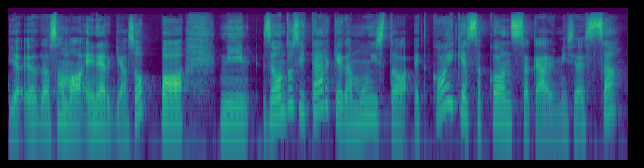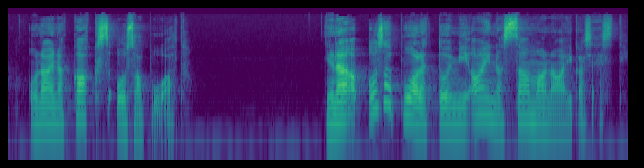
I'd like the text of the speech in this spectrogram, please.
ja, ja tätä samaa energiasoppaa, niin se on tosi tärkeää muistaa, että kaikessa kanssakäymisessä on aina kaksi osapuolta. Ja nämä osapuolet toimii aina samanaikaisesti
